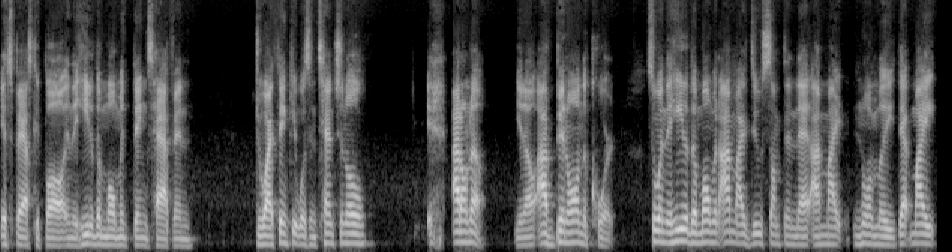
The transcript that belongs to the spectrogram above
It's basketball. In the heat of the moment, things happen. Do I think it was intentional? I don't know. You know, I've been on the court. So in the heat of the moment, I might do something that I might normally that might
